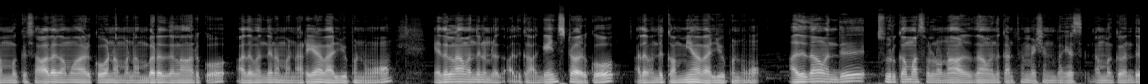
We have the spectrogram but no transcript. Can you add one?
நமக்கு சாதகமாக இருக்கோ நம்ம நம்புறதெல்லாம் இருக்கோ அதை வந்து நம்ம நிறையா வேல்யூ பண்ணுவோம். எதெல்லாம் வந்து நம்மளுக்கு அதுக்கு அகேன்ஸ்டாக இருக்கோ அதை வந்து கம்மியாக வேல்யூ பண்ணுவோம். அதுதான் வந்து சுருக்கமாக சொல்லணும்னா அதுதான் வந்து கன்ஃபர்மேஷன் பயஸ் நமக்கு வந்து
